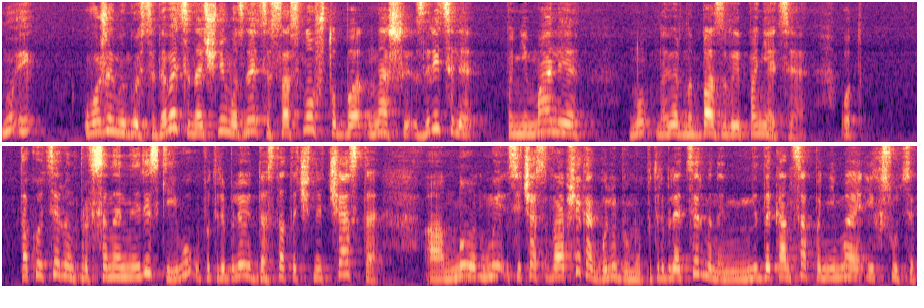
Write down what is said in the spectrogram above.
Ну и, уважаемые гости, давайте начнем, вот знаете, со снов, чтобы наши зрители понимали ну, наверное, базовые понятия. Вот такой термин «профессиональные риски», его употребляют достаточно часто, а, но мы сейчас вообще как бы любим употреблять термины, не до конца понимая их сути.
